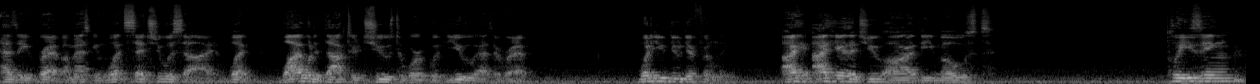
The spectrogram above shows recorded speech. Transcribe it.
as a rep, I'm asking, what sets you aside? What, why would a doctor choose to work with you as a rep? What do you do differently? I, I hear that you are the most pleasing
